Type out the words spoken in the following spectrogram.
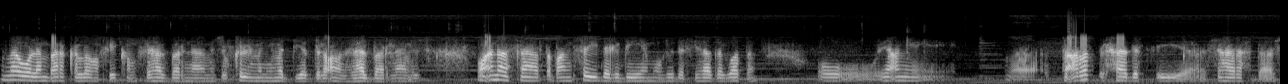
والله أولا بارك الله فيكم في هالبرنامج وكل من يمد يد العون لهالبرنامج وأنا طبعا سيدة ليبية مولودة في هذا الوطن ويعني تعرضت الحادث في شهر 11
